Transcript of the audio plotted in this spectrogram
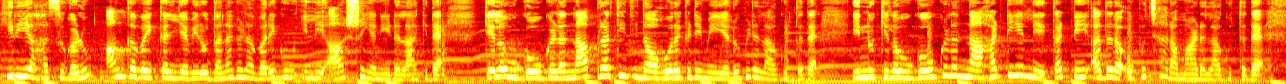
ಹಿರಿಯ ಹಸುಗಳು ಅಂಗವೈಕಲ್ಯವಿರೋ ದನಗಳವರೆಗೂ ಇಲ್ಲಿ ಆಶ್ರಯ ನೀಡಲಾಗಿದೆ. ಕೆಲವು ಗೋವುಗಳನ್ನ ಪ್ರತಿದಿನ ಹೊರಗಡೆ ಮೇಯಲು ಬಿಡಲಾಗುತ್ತದೆ. ಇನ್ನು ಕೆಲವು ಗೋವುಗಳನ್ನ ಹಟ್ಟಿಯಲ್ಲಿ ಕಟ್ಟಿ ಅದರ ಉಪಚಾರ ಮಾಡಲಾಗುತ್ತದೆ.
